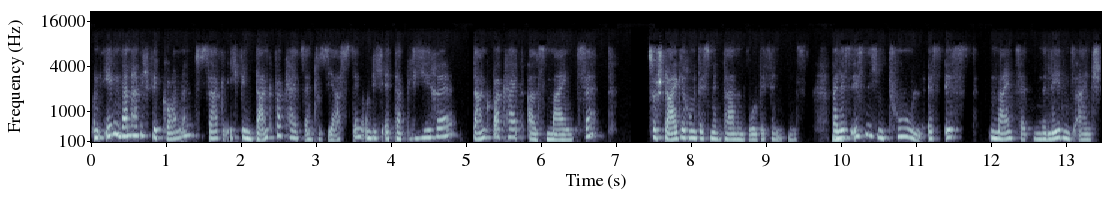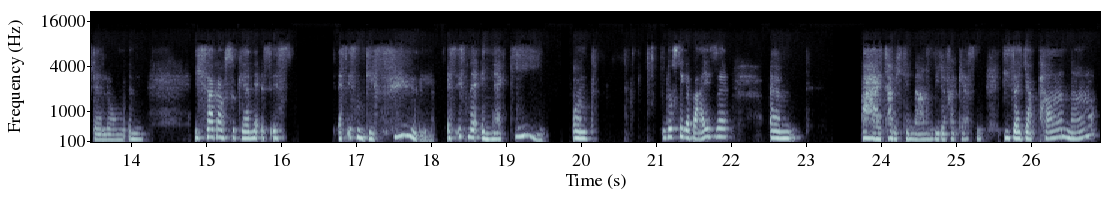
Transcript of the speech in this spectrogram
Und irgendwann habe ich begonnen zu sagen, ich bin Dankbarkeitsenthusiastin und ich etabliere Dankbarkeit als Mindset zur Steigerung des mentalen Wohlbefindens. Weil mhm. es ist nicht ein Tool, es ist ein Mindset, eine Lebenseinstellung. Ein, ich sage auch so gerne, es ist, es ist ein Gefühl, es ist eine Energie. Und lustigerweise, ähm, ah, jetzt habe ich den Namen wieder vergessen, dieser Japaner,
